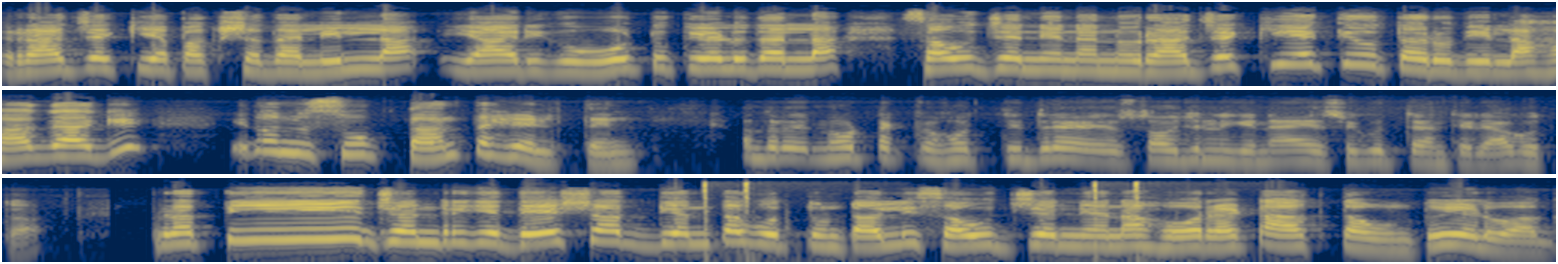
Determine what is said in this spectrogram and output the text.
ರಾಜಕೀಯ ಪಕ್ಷದಲ್ಲಿಲ್ಲ ಯಾರಿಗೂ ಓಟು ಕೇಳುವುದಲ್ಲ ಸೌಜನ್ಯನನ್ನು ರಾಜಕೀಯಕ್ಕೂ ತರುವುದಿಲ್ಲ. ಹಾಗಾಗಿ ಇದೊಂದು ಸೂಕ್ತ ಅಂತ ಹೇಳ್ತೇನೆ. ಅಂದ್ರೆ ನೋಟಕ್ಕೆ ಹೊತ್ತಿದ್ರೆ ಸೌಜನ್ಯಗೆ ನ್ಯಾಯ ಸಿಗುತ್ತೆ ಅಂತ ಹೇಳಿ ಆಗುತ್ತಾ? ಪ್ರತಿ ಜನರಿಗೆ ದೇಶಾದ್ಯಂತ ಗೊತ್ತುಂಟು. ಅಲ್ಲಿ ಸೌಜನ್ಯನ ಹೋರಾಟ ಆಗ್ತಾ ಉಂಟು ಹೇಳುವಾಗ.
